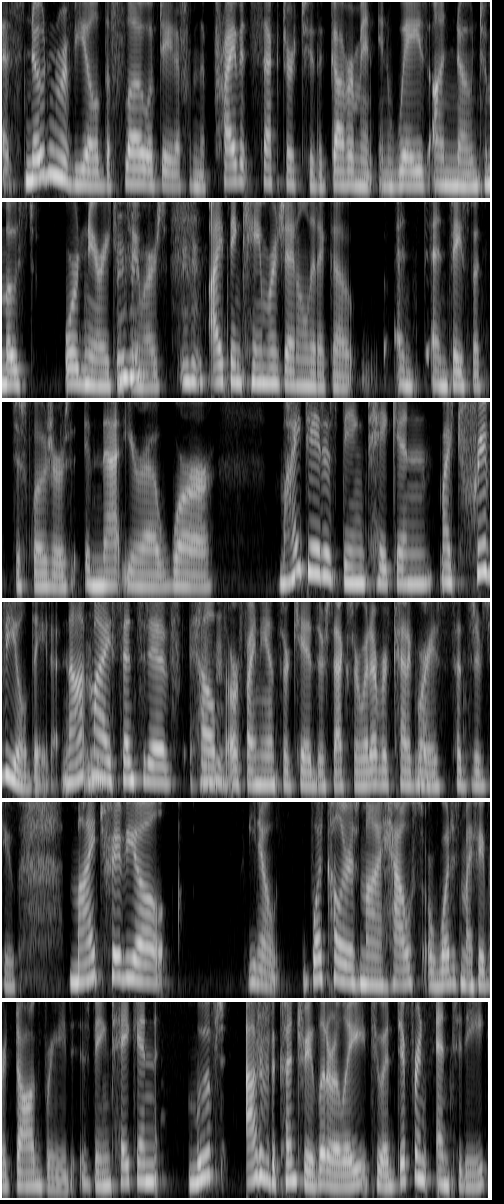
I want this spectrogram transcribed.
as Snowden revealed the flow of data from the private sector to the government in ways unknown to most ordinary mm-hmm. consumers. Mm-hmm. I think Cambridge Analytica and, and Facebook disclosures in that era were my data is being taken, my trivial data, not my mm-hmm. sensitive health or finance or kids or sex or whatever category is sensitive to. My trivial, you know, what color is my house or what is my favorite dog breed is being taken, moved out of the country literally to a different entity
